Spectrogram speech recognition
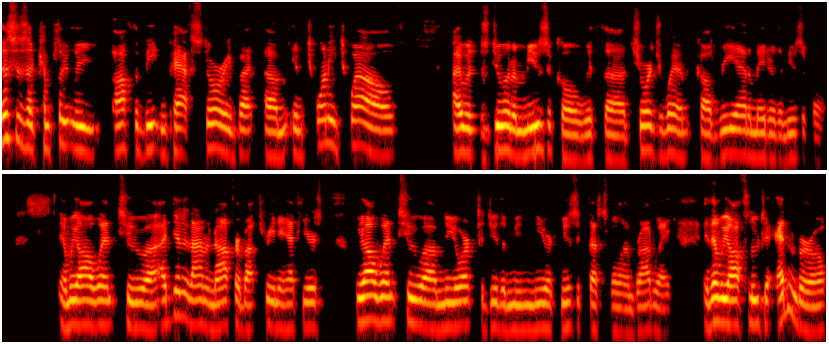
this is a completely off the beaten path story, but um, in 2012, I was doing a musical with uh, George Wendt called Reanimator the Musical. And we all went to, uh, I did it on and off for about three and a half years. We all went to um, New York to do the New York Music Festival on Broadway. And then we all flew to Edinburgh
